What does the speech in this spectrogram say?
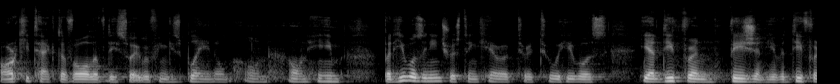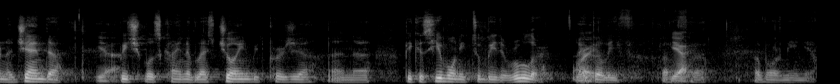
architect of all of this. So everything is blamed on, on on him. But he was an interesting character too. He was he had different vision. He had a different agenda, yeah. which was kind of less joined with Persia, and uh, because he wanted to be the ruler, I believe, of, yeah. uh, of Armenia.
